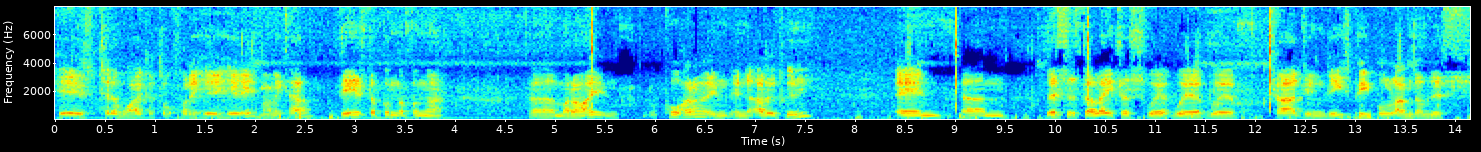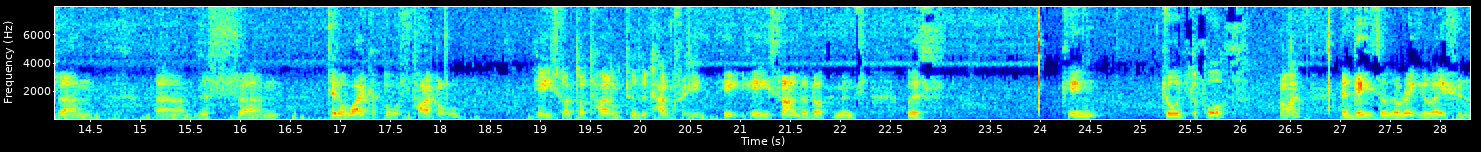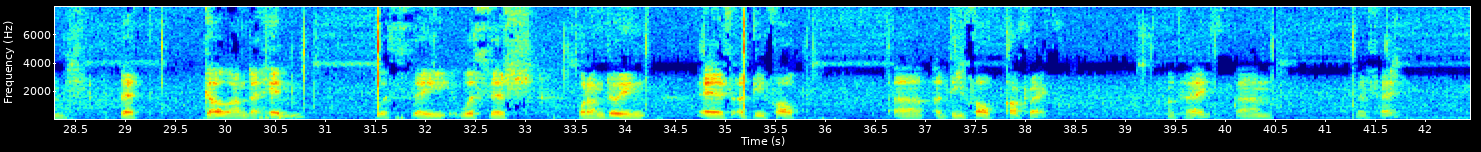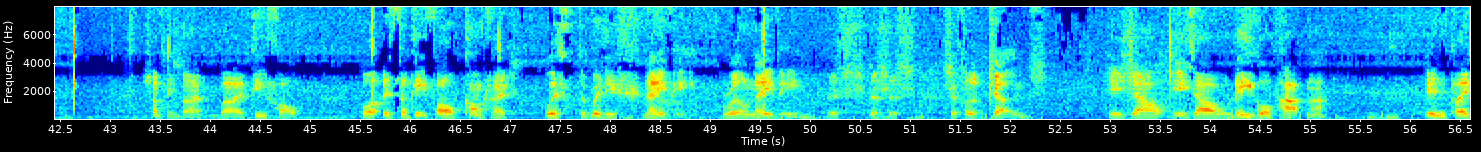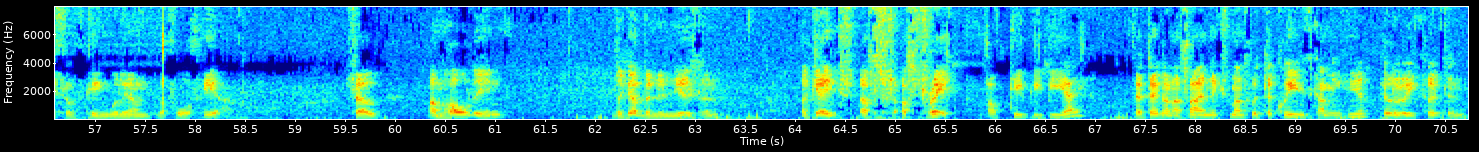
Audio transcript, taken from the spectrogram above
Here's Te Waikato Whareherehere, Manukau. There's the Punga Punga uh, Marae in Pohara in, in Arapuni. And um, this is the latest, we're, we're, we're charging these people under this um, uh, this um, Te Waikato's title. He's got the title to the country. He, he signed the documents with King George IV, right? And these are the regulations that go under him with the with this what I'm doing as a default uh, a default contract. Okay, um, let's say something by by default. Well, it's a default contract with the British Navy, Royal Navy. This this is Sir Philip Jones. He's our he's our legal partner in place of King William the Fourth here. So I'm holding the government in New Zealand against a, a threat of TPPA that they're going to sign next month with the Queen's coming here, Hillary Clinton,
